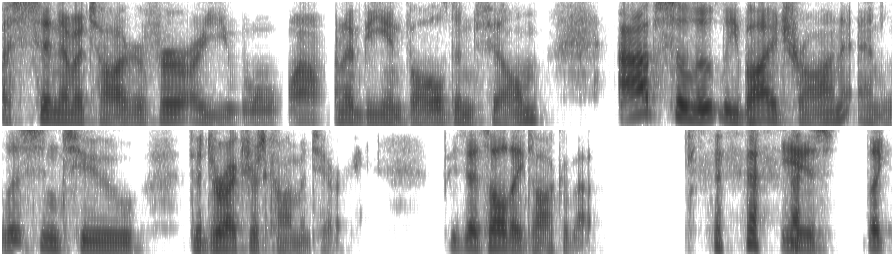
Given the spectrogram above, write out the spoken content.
a cinematographer or you want to be involved in film, absolutely buy Tron and listen to the director's commentary because that's all they talk about. is like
